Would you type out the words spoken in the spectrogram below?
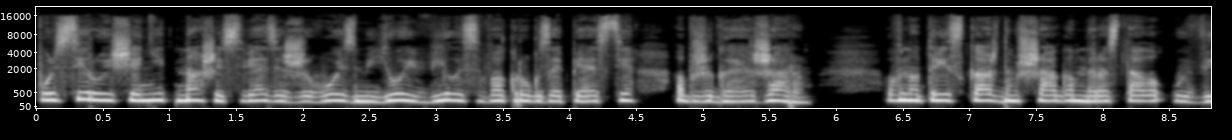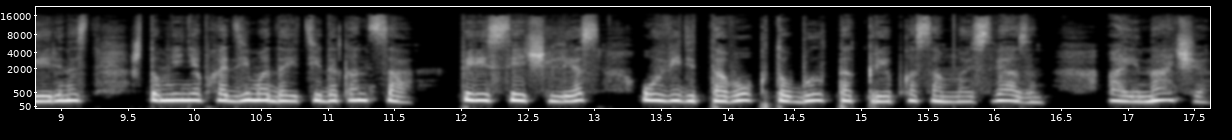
Пульсирующая нить нашей связи с живой змеей вилась вокруг запястья, обжигая жаром. Внутри с каждым шагом нарастала уверенность, что мне необходимо дойти до конца, пересечь лес, увидеть того, кто был так крепко со мной связан. А иначе...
